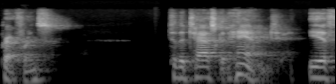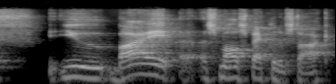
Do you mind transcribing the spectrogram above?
preference to the task at hand. If you buy a small speculative stock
